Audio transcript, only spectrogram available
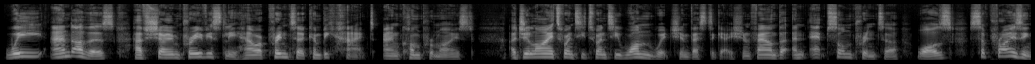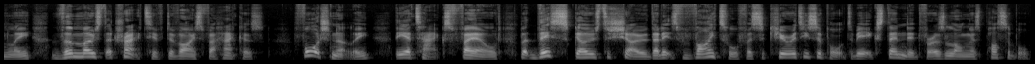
We and others have shown previously how a printer can be hacked and compromised. A July 2021 Which investigation found that an Epson printer was, surprisingly, the most attractive device for hackers. Fortunately, the attacks failed, but this goes to show that it's vital for security support to be extended for as long as possible.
